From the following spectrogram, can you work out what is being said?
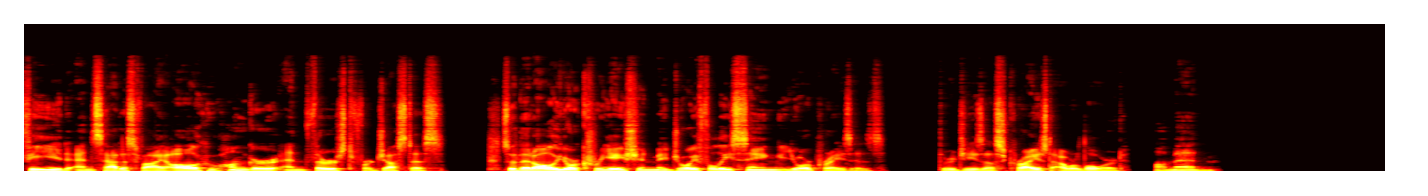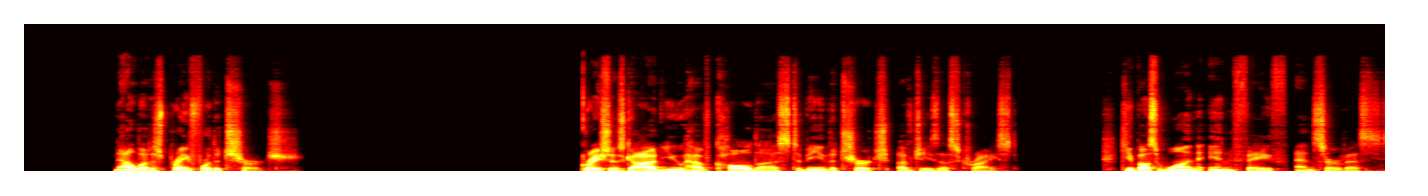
Feed and satisfy all who hunger and thirst for justice, so that all your creation may joyfully sing your praises. Through Jesus Christ our Lord. Amen. Now let us pray for the church. Gracious God, you have called us to be the church of Jesus Christ. Keep us one in faith and service,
